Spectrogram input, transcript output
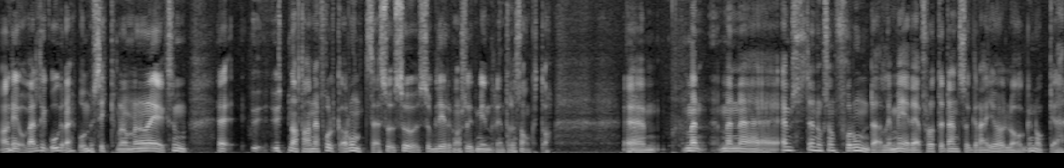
Han er jo veldig god greie på musikk, men, men han er liksom eh, uten at han har folka rundt seg, så, så, så, blir det kanskje litt mindre interessant, da. Ja. Um, men, men uh, jeg syns det er noe sånn forunderlig med det, for at det er den som greier å lage noe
